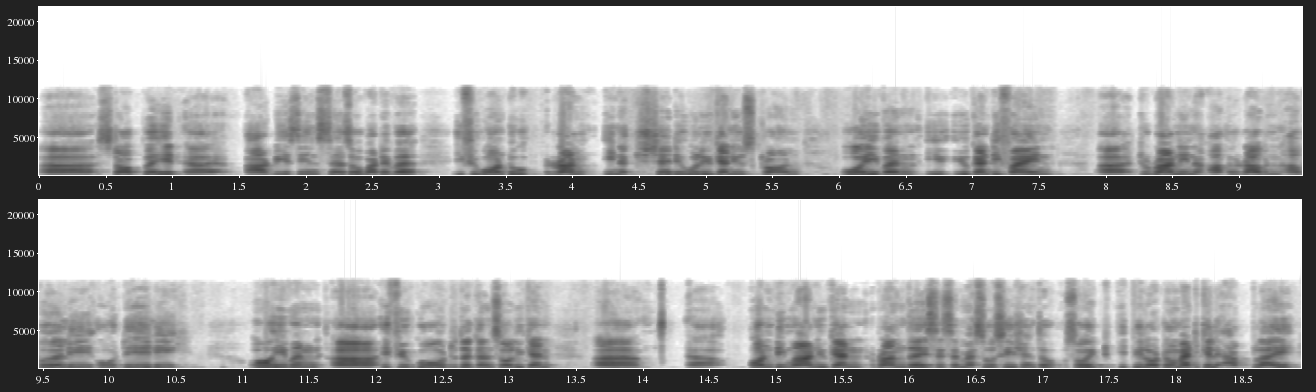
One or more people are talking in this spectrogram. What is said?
uh, stop uh, RDS instance or whatever, if you want to run in a schedule, you can use cron, or even you, can define uh, to run in a, run hourly or daily, or even uh, if you go to the console, you can uh, uh, on demand you can run the SSM association, so it, it will automatically apply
